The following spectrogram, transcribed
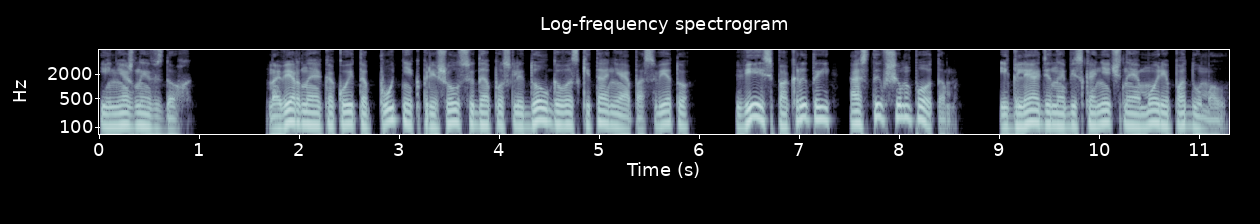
и нежный вздох. Наверное, какой-то путник пришел сюда после долгого скитания по свету, весь покрытый остывшим потом, и, глядя на бесконечное море, подумал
